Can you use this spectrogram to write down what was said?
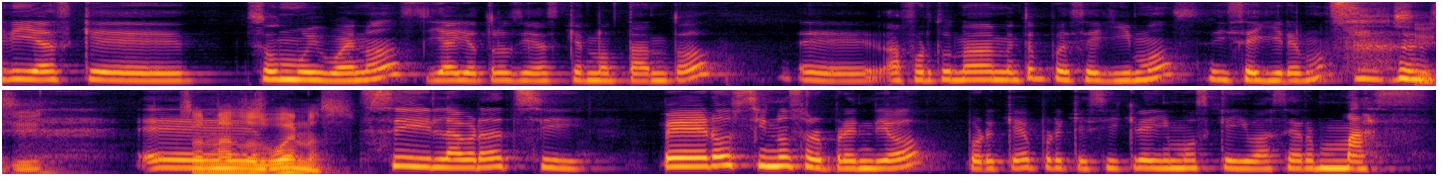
días que son muy buenos y hay otros días que no tanto. Eh, afortunadamente, pues seguimos y seguiremos. Sí, sí. Son más los Eh, buenos. Sí, la verdad sí. Pero sí nos sorprendió. ¿Por qué? Porque sí creímos que iba a ser más.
